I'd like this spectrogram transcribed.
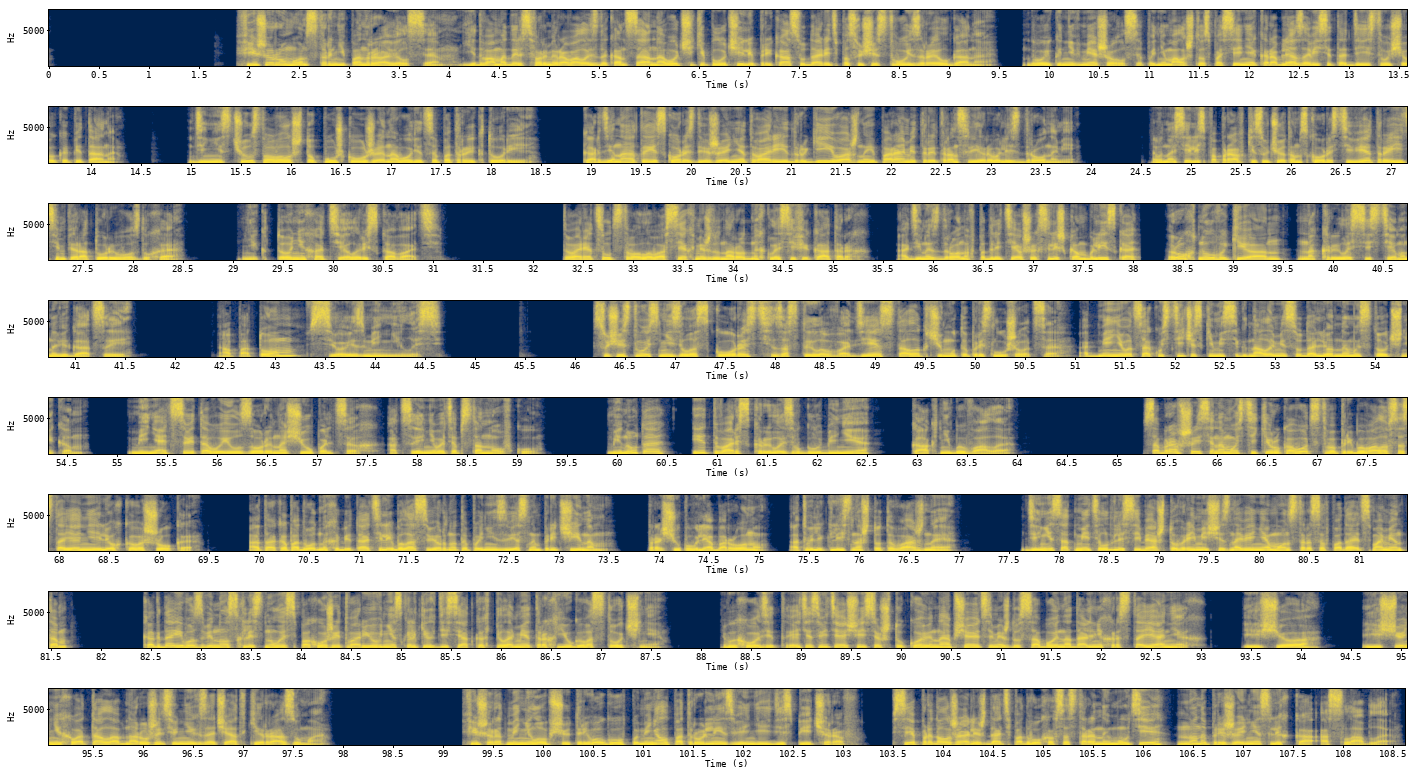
Фишеру монстр не понравился. Едва модель сформировалась до конца, наводчики получили приказ ударить по существу из рейлгана. Двойка не вмешивался, понимал, что спасение корабля зависит от действующего капитана. Денис чувствовал, что пушка уже наводится по траектории. Координаты, скорость движения твари и другие важные параметры транслировались дронами. Вносились поправки с учетом скорости ветра и температуры воздуха. Никто не хотел рисковать. Тварь отсутствовала во всех международных классификаторах. Один из дронов, подлетевших слишком близко, рухнул в океан, накрылась система навигации. А потом все изменилось. Существо снизило скорость, застыло в воде, стало к чему-то прислушиваться, обмениваться акустическими сигналами с удаленным источником, менять световые узоры на щупальцах, оценивать обстановку. Минута, и тварь скрылась в глубине, как не бывало. Собравшееся на мостике руководство пребывало в состоянии легкого шока. Атака подводных обитателей была свернута по неизвестным причинам. Прощупывали оборону, Отвлеклись на что-то важное? Денис отметил для себя, что время исчезновения монстра совпадает с моментом, когда его звено схлестнулось с похожей тварью в нескольких десятках километрах юго-восточнее. Выходит, эти светящиеся штуковины общаются между собой на дальних расстояниях. И еще... еще не хватало обнаружить в них зачатки разума. Фишер отменил общую тревогу, поменял патрульные звенья диспетчеров. Все продолжали ждать подвохов со стороны Мути, но напряжение слегка ослабло.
